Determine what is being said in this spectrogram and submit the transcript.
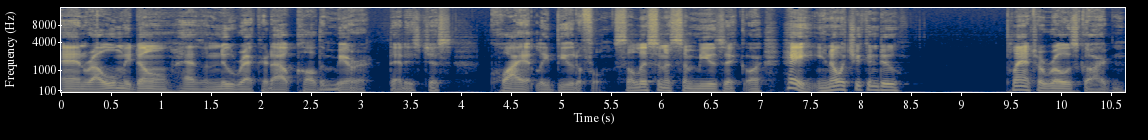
And Raul Midon has a new record out called The Mirror that is just quietly beautiful. So listen to some music or, hey, you know what you can do? Plant a rose garden.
